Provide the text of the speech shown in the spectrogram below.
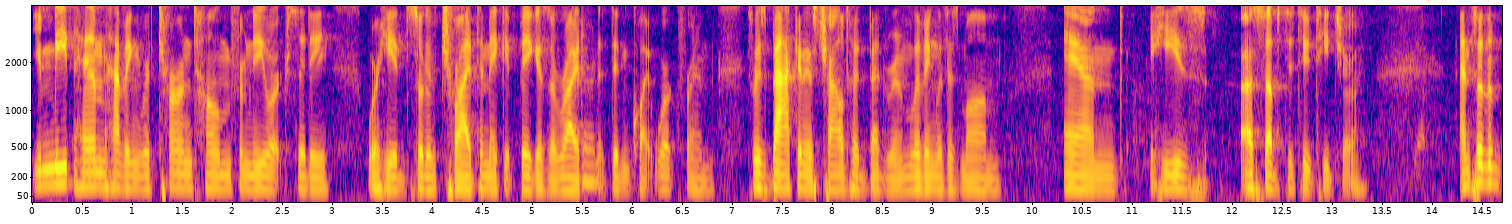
you meet him having returned home from New York City where he had sort of tried to make it big as a writer and it didn't quite work for him. So he's back in his childhood bedroom living with his mom and he's a substitute teacher. And so the,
